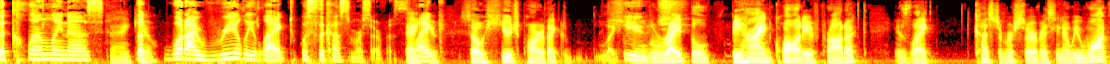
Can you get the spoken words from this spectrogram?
the cleanliness. Thank the you. what I really liked was the customer service. Thank like you. So huge part of like like Huge. right be- behind quality of product is like customer service. You know, we want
